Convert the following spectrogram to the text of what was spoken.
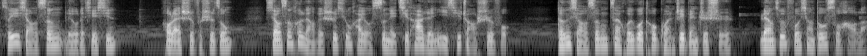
所以小僧留了些心。后来师傅失踪，小僧和两位师兄还有寺内其他人一起找师傅。等小僧再回过头管这边之时，两尊佛像都塑好了。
